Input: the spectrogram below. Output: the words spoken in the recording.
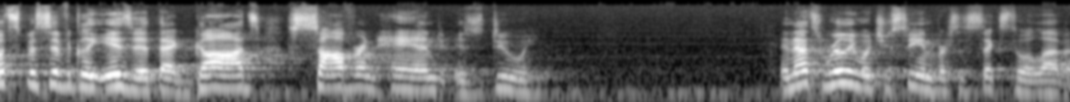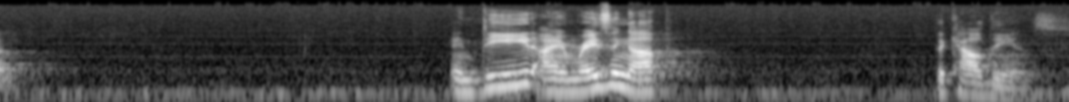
What specifically is it that God's sovereign hand is doing? And that's really what you see in verses 6 to 11. Indeed, I am raising up the Chaldeans.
